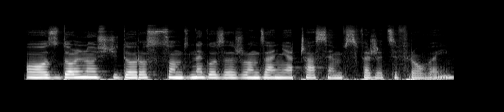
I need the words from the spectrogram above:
O zdolność do rozsądnego zarządzania czasem w sferze cyfrowej.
